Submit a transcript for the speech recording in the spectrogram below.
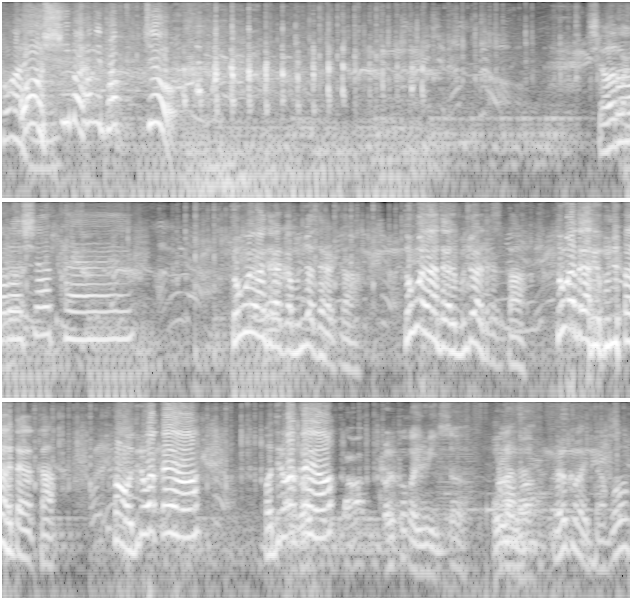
안어 씨발 형님 밥 째요. 셔러러 쇼타임 동호 형한테 갈까 문주한테 갈까 동호 형한테 갈까 문주한테 갈까 동호 형한테 갈까 문주한테 갈까 형 어디로 갈까요? 어디로 갈까요? 나, 럴커가 이미 있어. 올라와. 럴커가 있다고?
